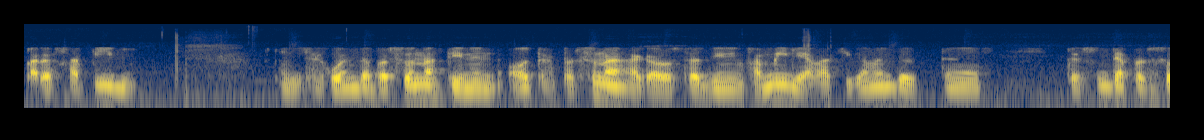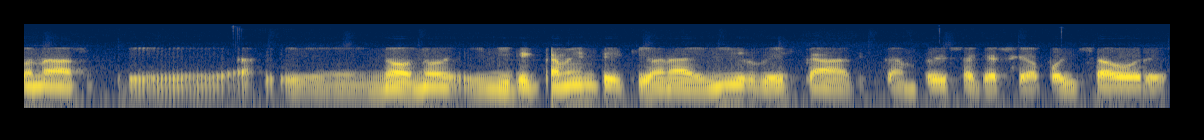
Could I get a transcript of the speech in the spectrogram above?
para esa pyme en esas 40 personas tienen otras personas acá, o sea, tienen familias, básicamente tenés 300 personas, eh, eh, no, no, indirectamente, que van a vivir de esta, esta empresa que hace vaporizadores,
